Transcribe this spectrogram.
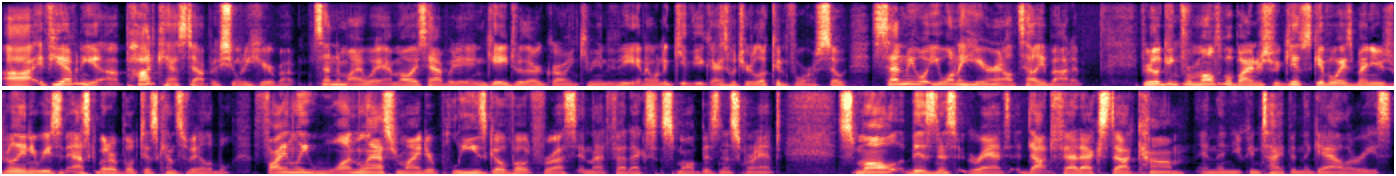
Uh, if you have any uh, podcast topics you want to hear about, send them my way. I'm always happy to engage with our growing community, and I want to give you guys what you're looking for. So send me what you want to hear, and I'll tell you about it. If you're looking for multiple binders for gifts, giveaways, menus, really any reason, ask about our book discounts available. Finally, one last reminder please go vote for us in that FedEx Small Business Grant. Smallbusinessgrant.fedex.com, and then you can type in the galleries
